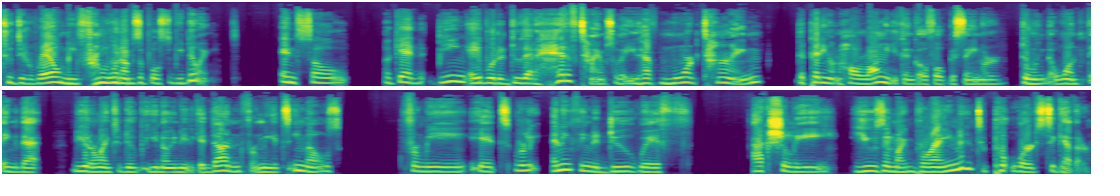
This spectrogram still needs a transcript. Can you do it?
to derail me from what I'm supposed to be doing. And so again, being able to do that ahead of time so that you have more time, depending on how long you can go focusing or doing the one thing that you don't like to do, but you know you need to get done. For me, it's emails. For me, it's really anything to do with actually using my brain to put words together.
